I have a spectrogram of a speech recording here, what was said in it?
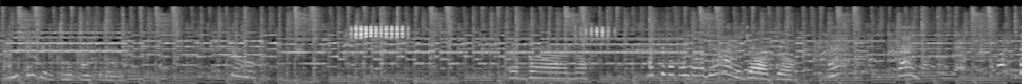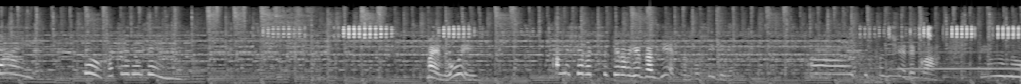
Fammi sentire come canti bene. Su. Che bello! Ma ti fai tanto arrabbiare, Giorgio! Eh? Dai! Dai! Su, fatti vedere bene! Ma è lui? Ma mi sembra che si tira via dal dietro, è impossibile! Oh, che succede qua? Piano!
